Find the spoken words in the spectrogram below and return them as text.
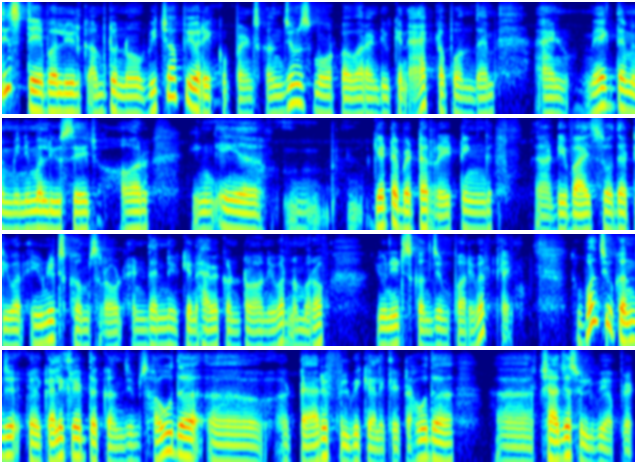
this table, you will come to know which of your equipments consumes more power and you can act upon them and make them a minimal usage or in, uh, get a better rating uh, device so that your units comes out and then you can have a control on your number of units consumed per your time. So once you calculate the consumes, how the uh, tariff will be calculated, how the uh, charges will be applied.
